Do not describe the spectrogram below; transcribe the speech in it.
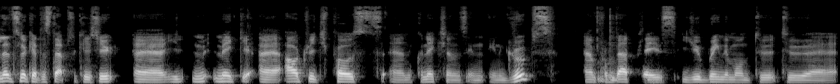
let's look at the steps. Okay, so you, uh, you make uh, outreach posts and connections in, in groups, and from that place you bring them on to to a,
